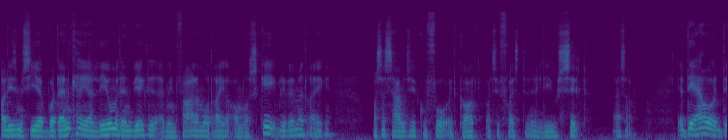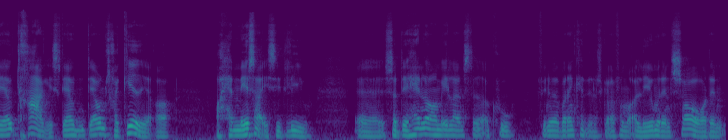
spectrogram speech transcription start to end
og ligesom siger, hvordan kan jeg leve med den virkelighed, at min far eller mor drikker, og måske blive ved med at drikke, og så samtidig kunne få et godt og tilfredsstillende liv selv. Altså, det er jo, det er jo tragisk, det er jo, det er jo en tragedie at, at have med sig i sit liv. Øh, så det handler om et eller andet sted at kunne finde ud af, hvordan kan det lade gøre for mig at leve med den sorg og den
